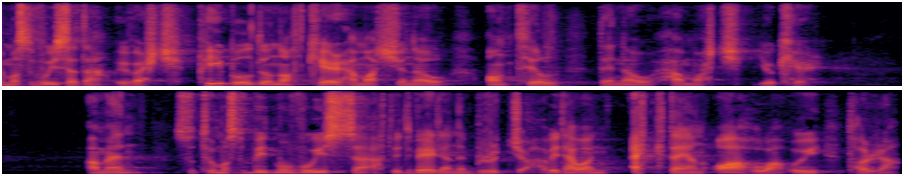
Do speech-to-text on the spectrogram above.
du måste visa det i vers. People do not care how much you know until they know how much you care. Amen. Så du måste vi må visa at vi velja en brudja. Vi har en ekta en ahua i torra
